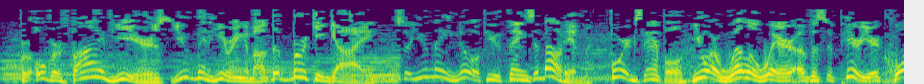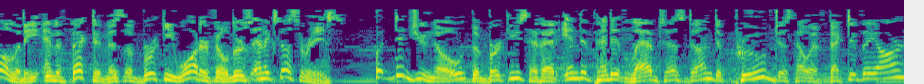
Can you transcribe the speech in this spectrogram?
For over five years, you've been hearing about the Berkey guy, so you may know a few things about him. For example, you are well aware of the superior quality and effectiveness of Berkey water filters and accessories. But did you know the Berkeys have had independent lab tests done to prove just how effective they are?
